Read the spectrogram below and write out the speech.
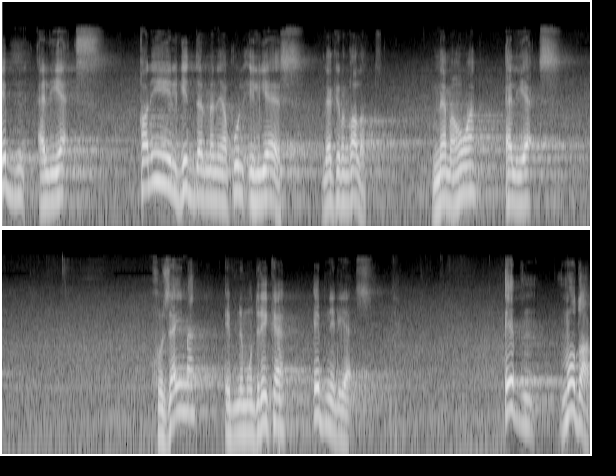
ابن اليأس. قليل جدا من يقول إلياس لكن غلط. إنما هو اليأس. خزيمة ابن مدركة ابن اليأس. ابن مضر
